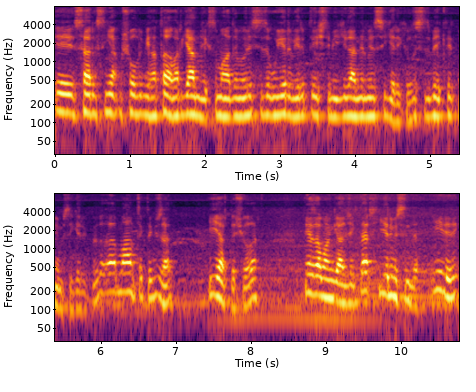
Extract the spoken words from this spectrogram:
e, servisin yapmış olduğu bir hata var. Gelmeyeceksin madem öyle size uyarı verip de işte bilgilendirmesi gerekiyordu. Sizi bekletmemesi gerekiyordu. E, mantıklı, güzel. İyi yaklaşıyorlar. Ne zaman gelecekler? 20'sinde. İyi dedik.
